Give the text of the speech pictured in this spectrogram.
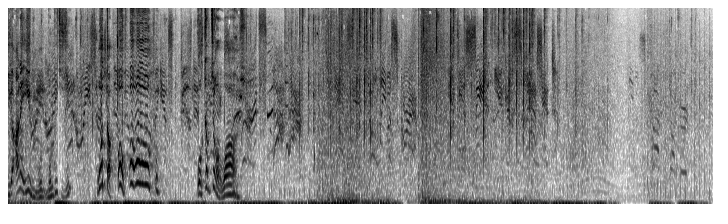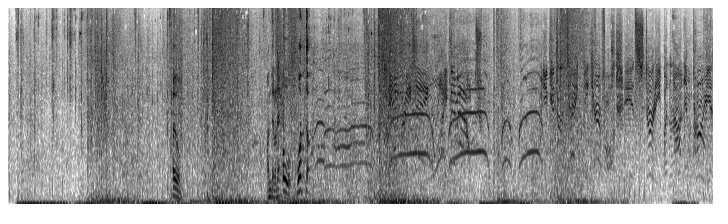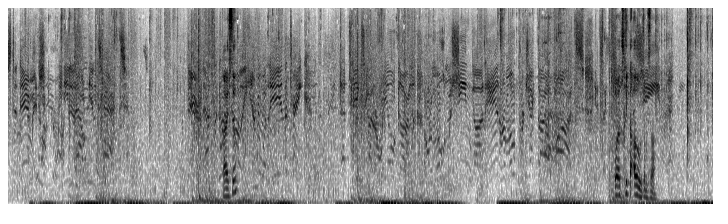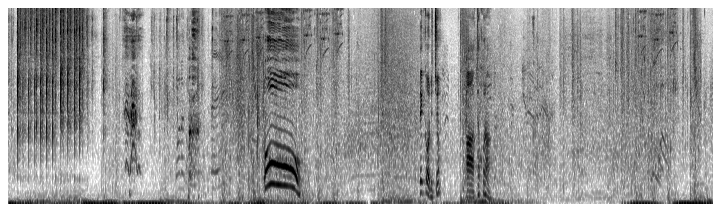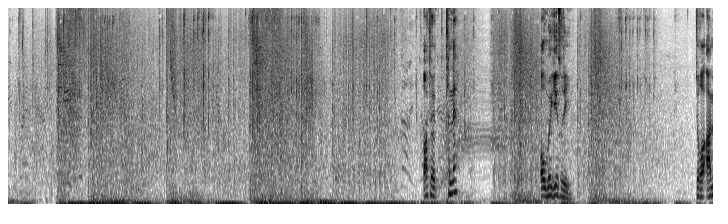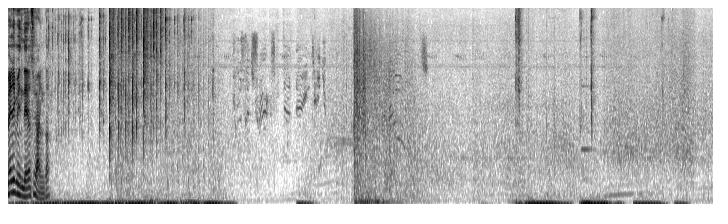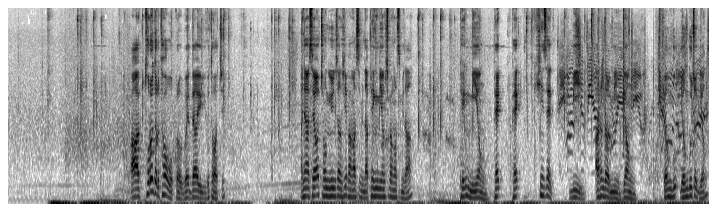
이거 안에 이게 뭐, 뭔 패치지? 왔다! 어, 어, 어, 어! 와, 깜짝아. 와. 아이고. 안 들어가네. 어, 왔다! A 와, 죽겠다. 아우, 점사. 오! 땡거 어딨죠? 아, 탔구나. 아, 저 탔네? 어, 외계인 소리. 저거 아멜님이 내는 소리 아닌가? 아 토로대로 타고 올 걸. 왜 내가 이거 타고 왔지? 안녕하세요 정윤성 씨 반갑습니다. 백미영 씨 반갑습니다. 백미영 백 백 흰색 미 아름다운 미 영 영구 영구적 영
